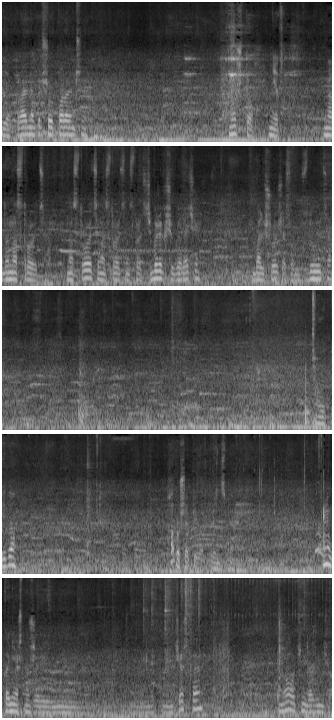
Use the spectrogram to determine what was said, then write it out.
Я правильно пришел пораньше. Ну что, нет, надо настроиться. Настроиться, настроиться, настроиться. Чебурек еще горячий, большой, сейчас он сдуется. Пиво. Хорошее пиво, в принципе. Ну, конечно же, не, не чешское, но очень даже ничего.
